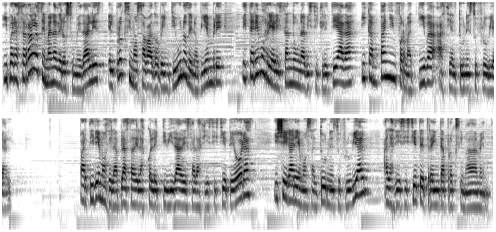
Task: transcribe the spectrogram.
Y para cerrar la semana de los humedales, el próximo sábado 21 de noviembre estaremos realizando una bicicleteada y campaña informativa hacia el túnel subfluvial. Partiremos de la Plaza de las Colectividades a las 17 horas y llegaremos al túnel subfluvial a las 17.30 aproximadamente.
